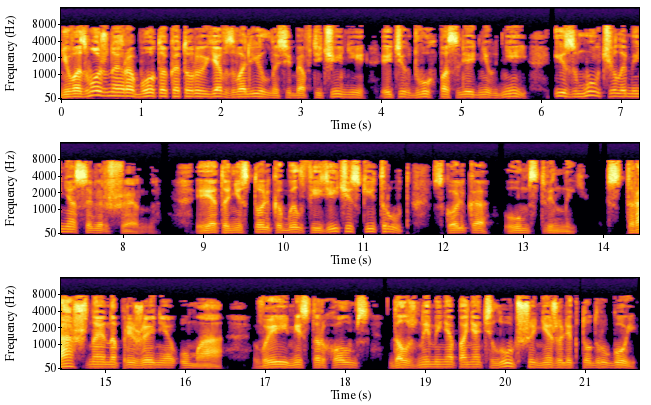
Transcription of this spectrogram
Невозможная работа, которую я взвалил на себя в течение этих двух последних дней, измучила меня совершенно. И это не столько был физический труд, сколько умственный. Страшное напряжение ума. Вы, мистер Холмс, должны меня понять лучше, нежели кто другой,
